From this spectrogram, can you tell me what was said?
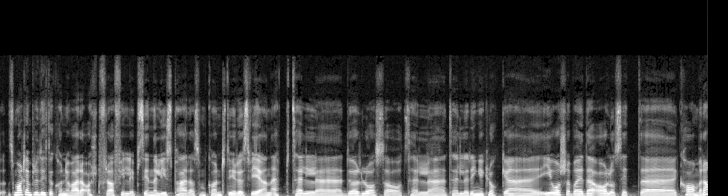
Så Smarthjemprodukter kan jo være alt fra Philips sine lyspærer som kan styres via en app, til eh, dørlåser og til, eh, til ringeklokke. Eh, I år så var det Arlo sitt kamera,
